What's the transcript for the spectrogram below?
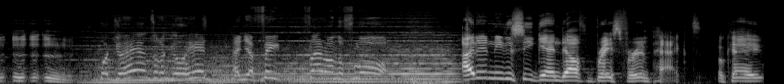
Mm-mm. Mm-mm. Put your hands on your head and your feet flat on the floor. I didn't need to see Gandalf brace for impact, okay?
